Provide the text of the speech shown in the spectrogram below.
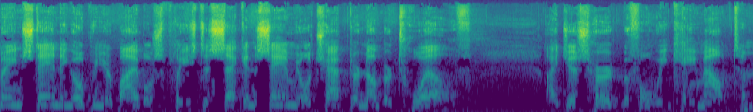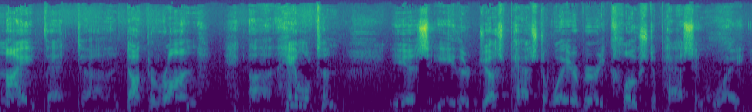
remain standing, open your Bibles, please, to 2 Samuel chapter number 12. I just heard before we came out tonight that uh, Dr. Ron uh, Hamilton is either just passed away or very close to passing away.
